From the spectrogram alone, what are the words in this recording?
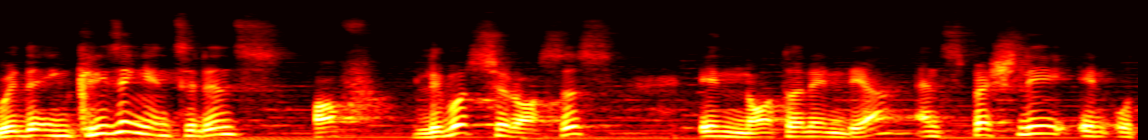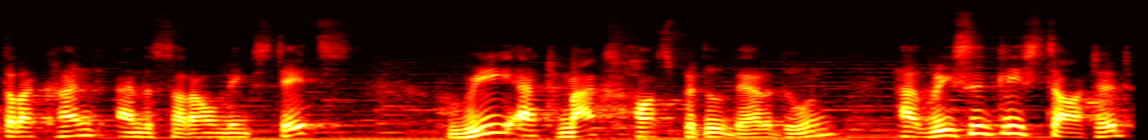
With the increasing incidence of liver cirrhosis in northern India and especially in Uttarakhand and the surrounding states, we at Max Hospital Dehradun have recently started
